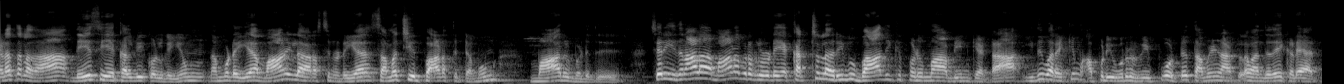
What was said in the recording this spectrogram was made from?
இடத்துல தான் தேசிய கல்விக் கொள்கையும் நம்முடைய மாநில அரசினுடைய சமச்சீர் பாடத்திட்டமும் மாறுபடுது. சரி இதனால் மாணவர்களுடைய கற்றல் அறிவு பாதிக்கப்படுமா அப்படின்னு கேட்டால் இதுவரைக்கும் அப்படி ஒரு ரிப்போர்ட்டு தமிழ்நாட்டில் வந்ததே கிடையாது.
